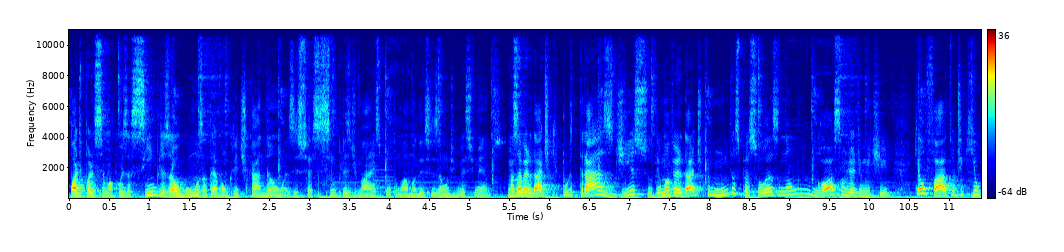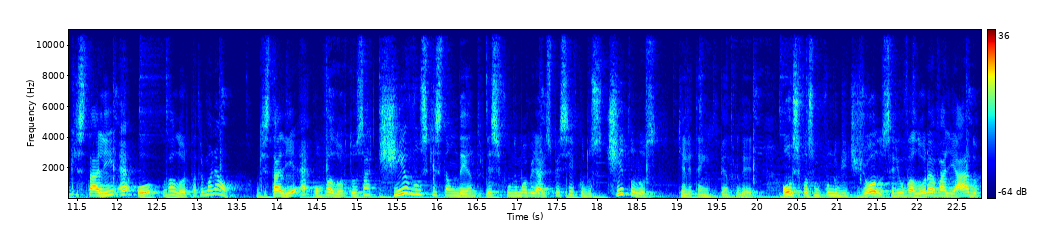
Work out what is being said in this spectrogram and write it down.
pode parecer uma coisa simples, alguns até vão criticar, não, mas isso é simples demais para eu tomar uma decisão de investimentos. Mas a verdade é que por trás disso tem uma verdade que muitas pessoas não gostam de admitir, que é o fato de que o que está ali é o valor patrimonial. O que está ali é o valor dos ativos que estão dentro desse fundo imobiliário específico, dos títulos que ele tem dentro dele. Ou se fosse um fundo de tijolo, seria o valor avaliado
